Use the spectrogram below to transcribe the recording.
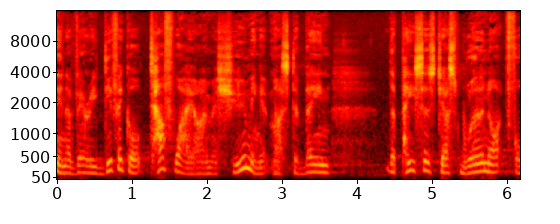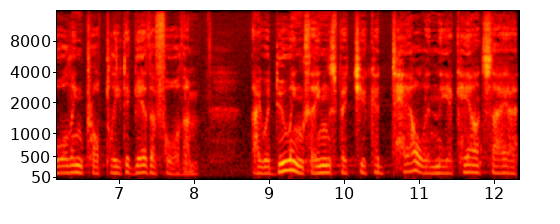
in a very difficult, tough way, I'm assuming it must have been, the pieces just were not falling properly together for them. They were doing things, but you could tell in the accounts they are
